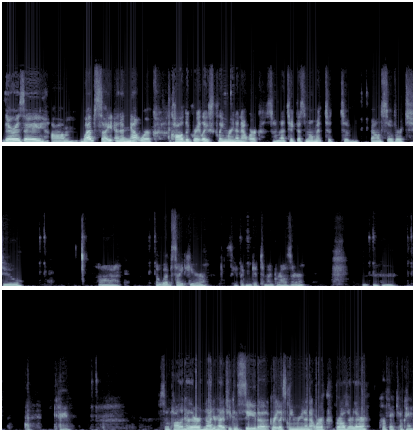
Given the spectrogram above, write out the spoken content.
There is a um, website and a network called the Great Lakes Clean Marina Network. So I'm going to take this moment to, to bounce over to uh, a website here. See if I can get to my browser. Mm -hmm. Okay. So Paul and Heather, nod your head if you can see the Great Lakes Clean Marina Network browser there. Perfect. Okay.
